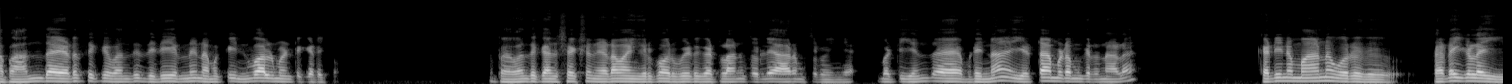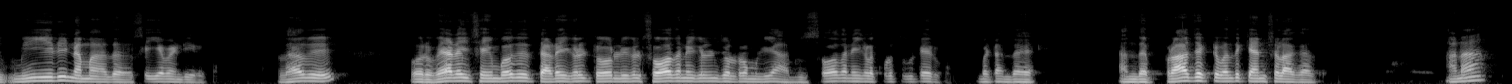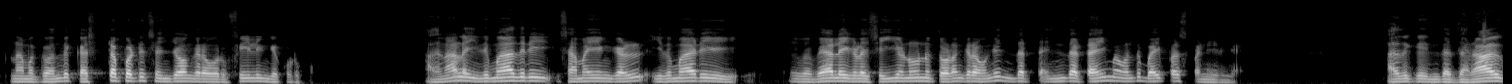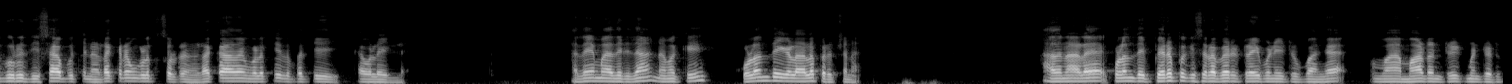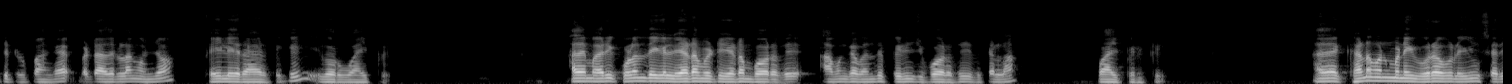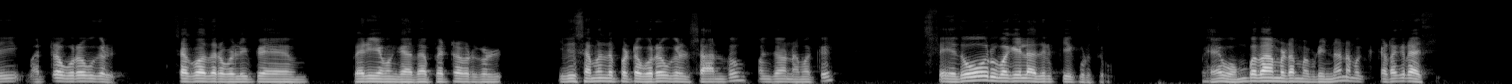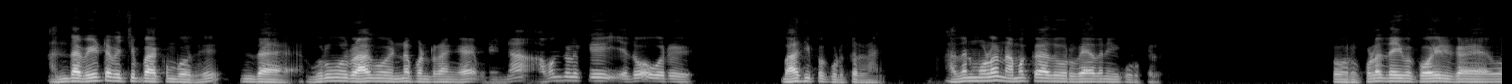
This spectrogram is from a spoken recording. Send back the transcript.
அப்போ அந்த இடத்துக்கு வந்து திடீர்னு நமக்கு இன்வால்மெண்ட்டு கிடைக்கும். இப்போ வந்து கன்ஸ்ட்ரக்ஷன் இடம் வாங்கியிருக்கோம் ஒரு வீடு கட்டலான்னு சொல்லி ஆரம்பிச்சிருவீங்க. பட் எந்த அப்படின்னா எட்டாம் இடம்ங்கிறதுனால கடினமான ஒரு தடைகளை மீறி நம்ம அதை செய்ய வேண்டியிருக்கும். அதாவது ஒரு வேலை செய்யும்போது தடைகள் தோல்விகள் சோதனைகள்னு சொல்கிறோம் இல்லையா? அப்படி சோதனைகளை கொடுத்துக்கிட்டே இருக்கும். பட் அந்த அந்த ப்ராஜெக்ட் வந்து கேன்சல் ஆகாது. ஆனால் நமக்கு வந்து கஷ்டப்பட்டு செஞ்சோங்கிற ஒரு ஃபீலிங்கை கொடுக்கும். அதனால் இது மாதிரி சமயங்கள் இது மாதிரி வேலைகளை செய்யணும்னு தொடங்குறவங்க இந்த இந்த டைமை வந்து பைபாஸ் பண்ணிடுங்க அதுக்கு இந்த ராகு குரு திசா புத்தி நடக்கிறவங்களுக்கு சொல்கிறேன் நடக்காதவங்களுக்கு இதை பற்றி கவலை இல்லை. அதே மாதிரி தான் நமக்கு குழந்தைகளால் பிரச்சனை. அதனால் குழந்தை பிறப்புக்கு சில பேர் ட்ரை பண்ணிகிட்ருப்பாங்க மா மாடர்ன் ட்ரீட்மெண்ட் எடுத்துகிட்டு இருப்பாங்க பட் அதெல்லாம் கொஞ்சம் ஃபெயிலியர் ஆகிறதுக்கு இது ஒரு வாய்ப்பு. அதே மாதிரி குழந்தைகள் இடம் விட்டு இடம் போகிறது அவங்க வந்து பிரிஞ்சு போகிறது இதுக்கெல்லாம் வாய்ப்பு இருக்குது அதை கணவன் மனைவி உறவுகளையும் சரி மற்ற உறவுகள் சகோதர வழி பெ பெரியவங்க அதான் பெற்றவர்கள் இது சம்மந்தப்பட்ட உறவுகள் சார்ந்தும் கொஞ்சம் நமக்கு ஏதோ ஒரு வகையில் அதிருப்தியை கொடுத்துரும். இப்போ ஒன்பதாம் இடம் அப்படின்னா நமக்கு கடகராசி. அந்த வீட்டை வச்சு பார்க்கும்போது இந்த குருவும் ராகுவும் என்ன பண்ணுறாங்க அப்படின்னா அவங்களுக்கு ஏதோ ஒரு பாதிப்பை கொடுத்துட்றாங்க. அதன் மூலம் நமக்கு அது ஒரு வேதனையை கொடுக்குறது இப்போ ஒரு குலதெய்வ கோயில்கள்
